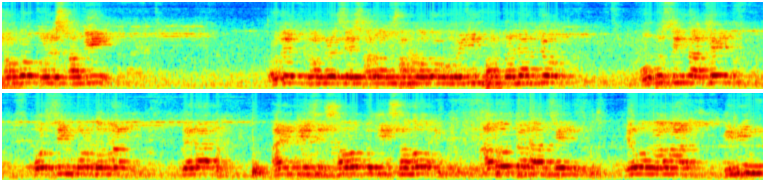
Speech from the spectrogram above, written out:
সংরক্ষণের সাথী প্রদেশ কংগ্রেসের সাধারণ সম্পাদক অভিজিৎ ভট্টাচার্য উপস্থিত আছেন পশ্চিম বর্ধমান জেলার আইনটিসি সভাপতি সহ আরও যারা আছেন এবং আমার বিভিন্ন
